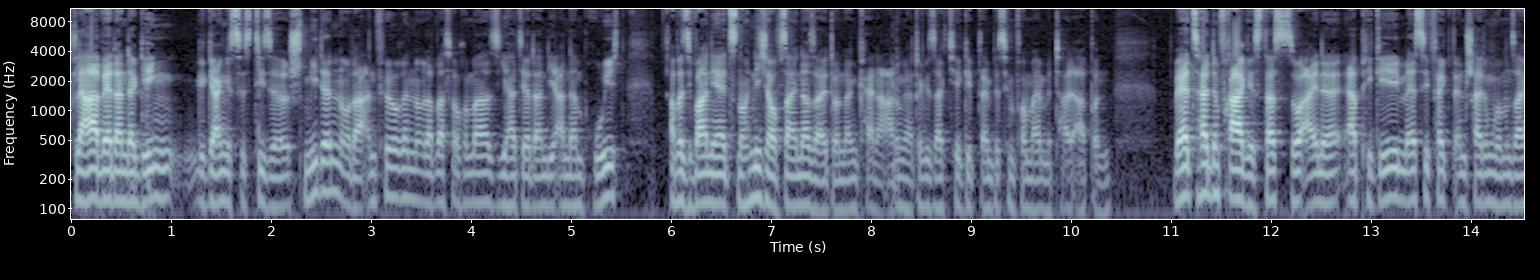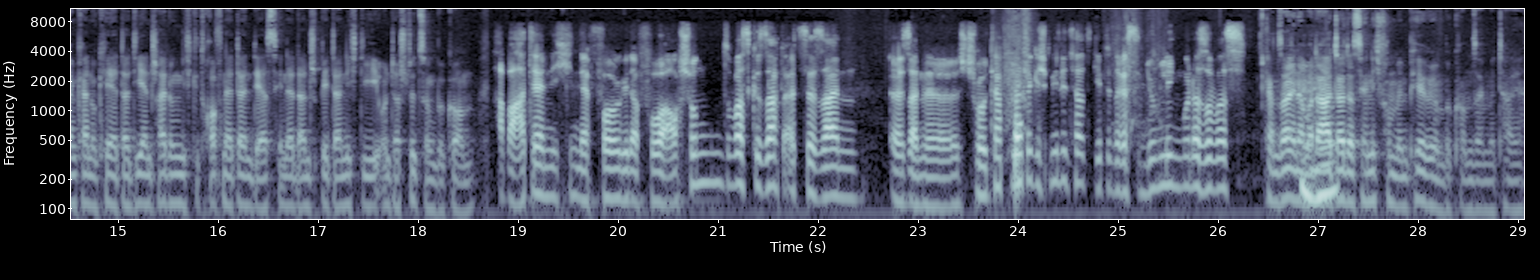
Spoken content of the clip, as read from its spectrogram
Klar, wer dann dagegen gegangen ist, ist diese Schmiedin oder Anführerin oder was auch immer. Sie hat ja dann die anderen beruhigt, aber sie waren ja jetzt noch nicht auf seiner Seite und dann, keine Ahnung, hat er gesagt, hier gibt ein bisschen von meinem Metall ab und Wäre jetzt halt eine Frage, ist das so eine RPG-Mass Effect-Entscheidung, wo man sagen kann, okay, hätte er die Entscheidung nicht getroffen, hätte er in der Szene dann später nicht die Unterstützung bekommen. Aber hat er nicht in der Folge davor auch schon sowas gesagt, als er sein, äh, seine Schulterplatte geschmiedet hat? Gibt den Rest den Jünglingen oder sowas? Kann sein, aber mhm. da hat er das ja nicht vom Imperium bekommen, sein Metall,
